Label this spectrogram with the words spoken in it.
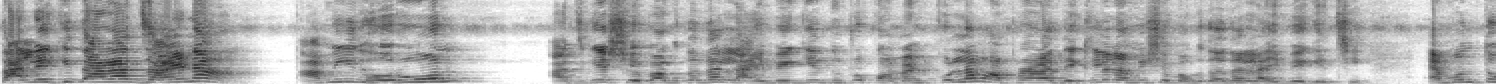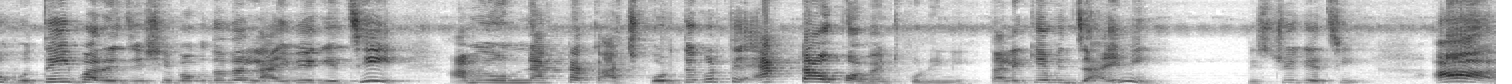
তাহলে কি তারা যায় না? আমি ধরুন, আজকে সেবক দাদা লাইভে গিয়ে দুটো কমেন্ট করলাম, আপনারা দেখলেন আমি সেবক দাদা লাইভে গেছি। এমন তো হতেই পারে যে সেবক দাদা লাইভে গেছি, আমি অন্য একটা কাজ করতে করতে একটাও কমেন্ট করিনি। তাহলে কি আমি যাইনি? নিশ্চয়ই গেছি। আর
